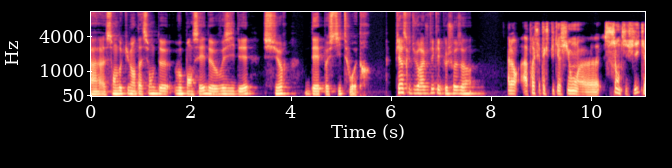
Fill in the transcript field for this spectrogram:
euh, sans documentation de vos pensées, de vos idées sur des post-it ou autres. Pierre, est-ce que tu veux rajouter quelque chose Alors, après cette explication euh, scientifique,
